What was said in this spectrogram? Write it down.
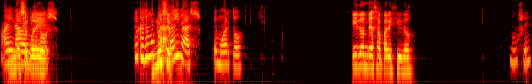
Hay No nada se puede- menos. Es que tengo No se- paracaídas. He muerto. ¿Y dónde has aparecido? No sé.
